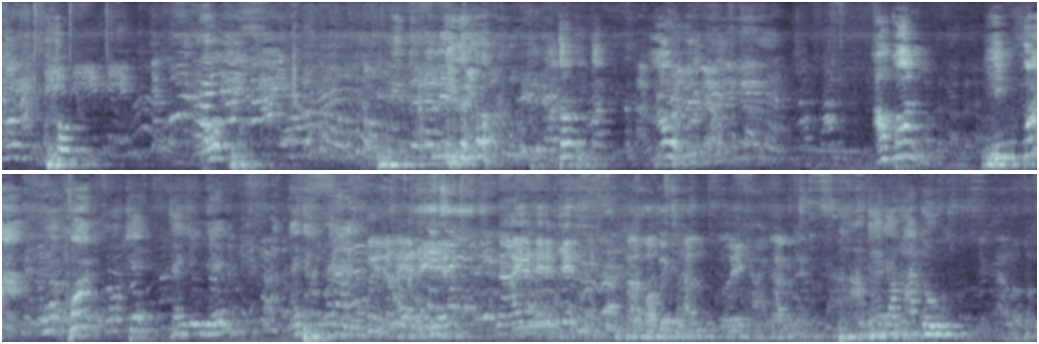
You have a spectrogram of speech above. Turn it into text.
เอาโอโอเคเอาต้องติดครับเอา เอาก้อนหินฟ้าเนื้อคว้างโอเคใจเย็นๆนายท่านไม่เย็น ไม่นายอะไรเย็นนายอะไรเย็นข้าขอปรึกษาเลขาข้าก่อนะถามพยาพัฒน์ดูเลขาเราต้อง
